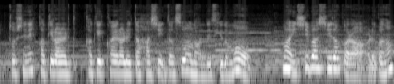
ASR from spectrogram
橋としてね、架けられ、架け替えられた橋だそうなんですけども、まあ石橋だからあれかな？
